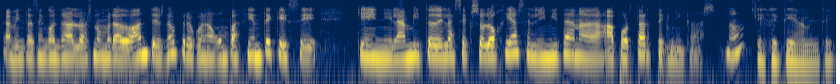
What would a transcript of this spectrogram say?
también te has encontrado, lo has nombrado antes, ¿no? Pero con algún paciente que se que en el ámbito de la sexología se limitan a aportar técnicas, ¿no? Efectivamente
